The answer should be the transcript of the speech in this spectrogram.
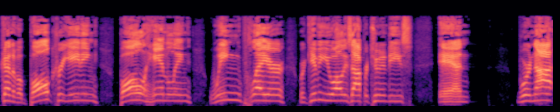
kind of a ball creating, ball handling wing player. We're giving you all these opportunities, and we're not,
